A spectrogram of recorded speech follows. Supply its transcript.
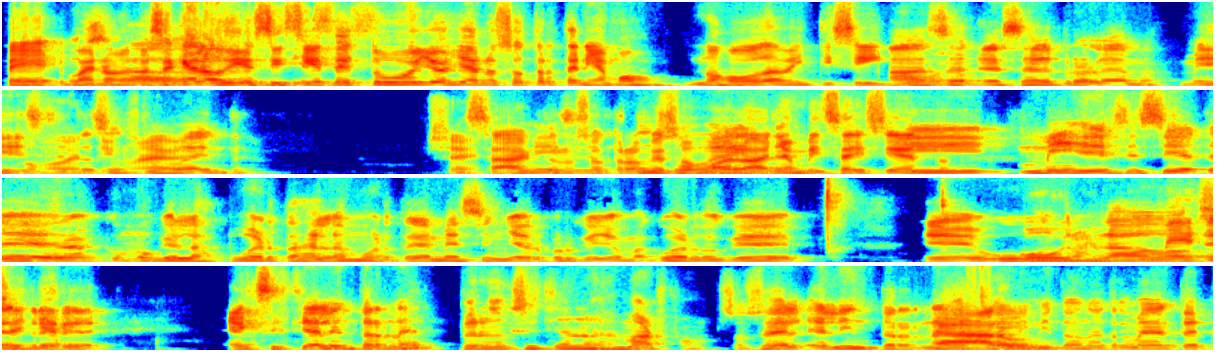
Pe- bueno, me pasa que a los 17 ese- tuyos ya nosotros teníamos, no joda, 25. Ah, ese, ese es el problema. Mis Como 17 son sus 29. 20. Sí. Exacto, mis nosotros que somos de los años 20, 1600. Y mis 17 eran como que las puertas de la muerte de Messenger, porque yo me acuerdo que eh, hubo un Coño, traslado Messenger. entre que existía el internet, pero no existían los smartphones. Entonces el, el internet estaba Claro. limitado netamente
